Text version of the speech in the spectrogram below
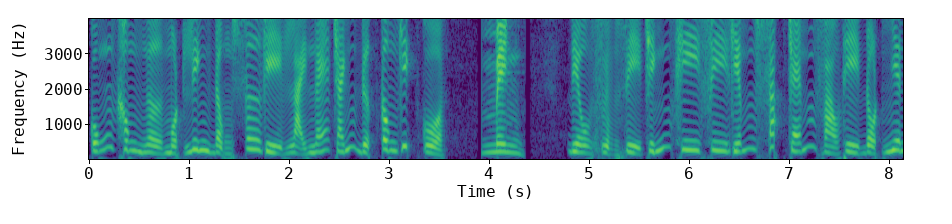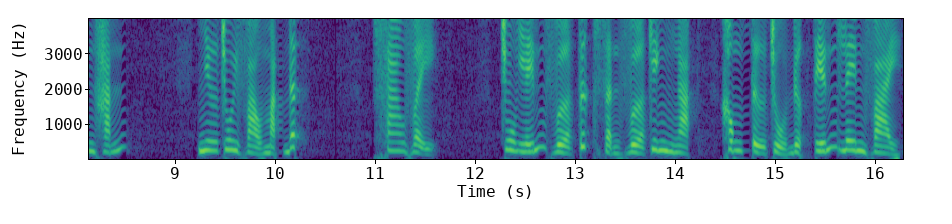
Cũng không ngờ một linh động sơ kỳ lại né tránh được công kích của mình. Điều dù gì chính khi phi kiếm sắp chém vào thì đột nhiên hắn. Như chui vào mặt đất. Sao vậy? Chu Yến vừa tức giận vừa kinh ngạc. Không tự chủ được tiến lên vài.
